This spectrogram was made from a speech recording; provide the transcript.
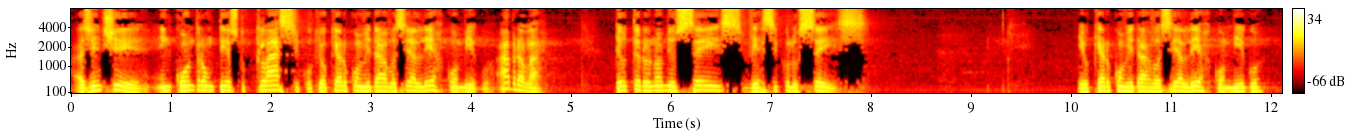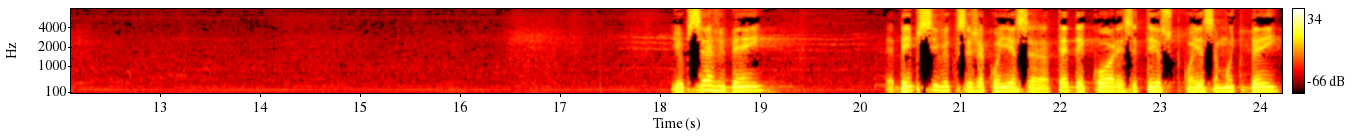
a gente encontra um texto clássico que eu quero convidar você a ler comigo. Abra lá. Deuteronômio 6, versículo 6. Eu quero convidar você a ler comigo. E observe bem é bem possível que você já conheça, até decore esse texto, conheça muito bem,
